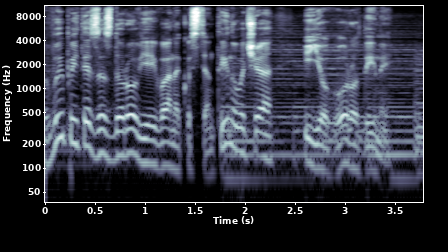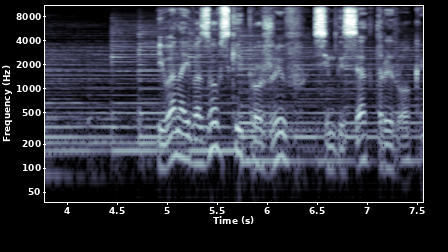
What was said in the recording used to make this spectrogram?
Випийте за здоров'я Івана Костянтиновича і його родини. Іван Айвазовський прожив 73 роки.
